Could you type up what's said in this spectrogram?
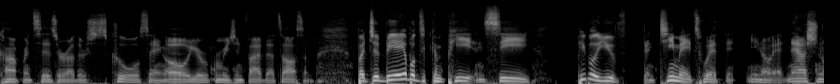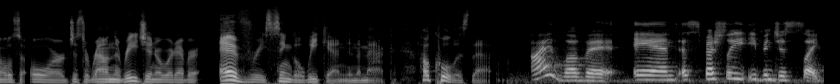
conferences or other schools saying, oh, you're from Region 5, that's awesome. But to be able to compete and see people you've been teammates with, you know, at nationals or just around the region or whatever, every single weekend in the MAC. How cool is that? I love it, and especially even just like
